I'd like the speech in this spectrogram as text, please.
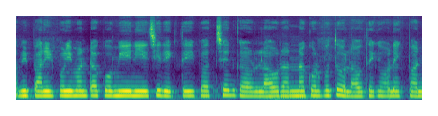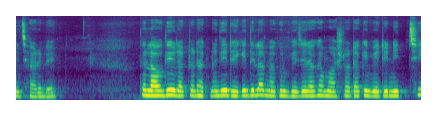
আমি পানির পরিমাণটা কমিয়ে নিয়েছি, দেখতেই পাচ্ছেন। কারণ লাউ রান্না করব তো, লাউ থেকে অনেক পানি ছাড়বে। তো লাউ দিয়ে একটা ঢাকনা দিয়ে ঢেকে দিলাম। এখন ভেজে রাখা মশলাটাকে বেটে নিচ্ছি।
